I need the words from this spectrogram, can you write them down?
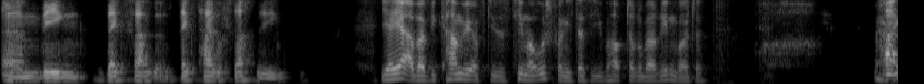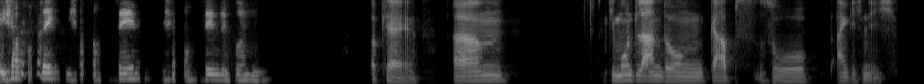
Ähm, wegen sechs Tage, sechs Tage Flachlegen. Ja, ja, aber wie kamen wir auf dieses Thema ursprünglich, dass ich überhaupt darüber reden wollte? Ah, ich habe noch, ich hab noch, zehn, ich hab noch zehn Sekunden. Okay. Ähm, die Mondlandung gab es so eigentlich nicht.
